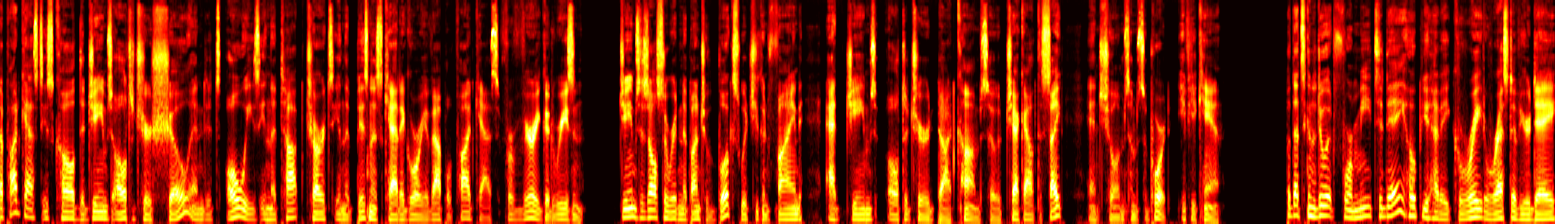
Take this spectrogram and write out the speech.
The podcast is called The James Altucher Show, and it's always in the top charts in the business category of Apple Podcasts for very good reason. James has also written a bunch of books, which you can find at jamesaltucher.com. So check out the site and show him some support if you can. But that's going to do it for me today. Hope you have a great rest of your day.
